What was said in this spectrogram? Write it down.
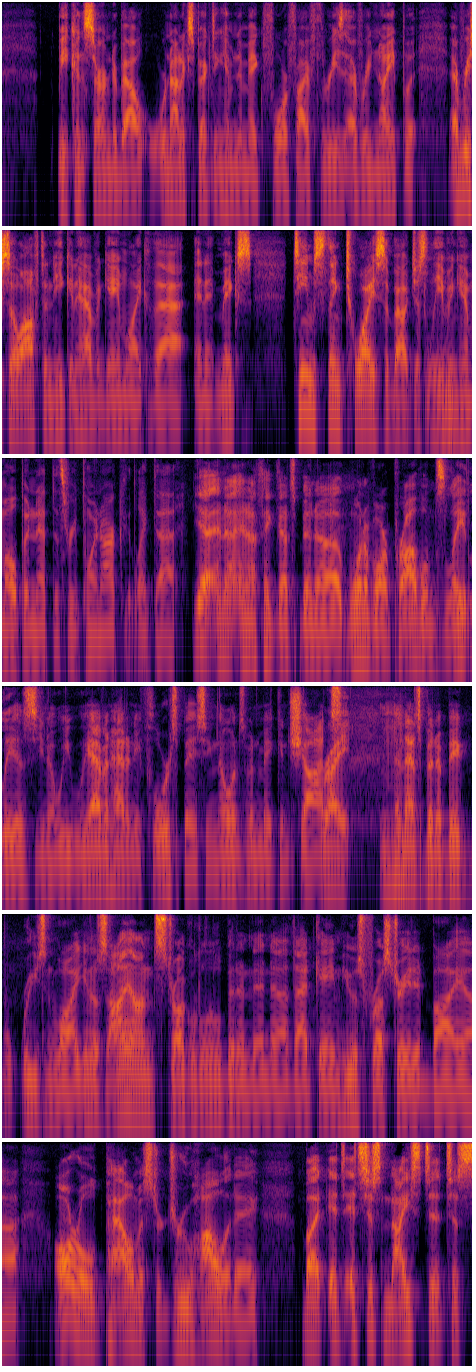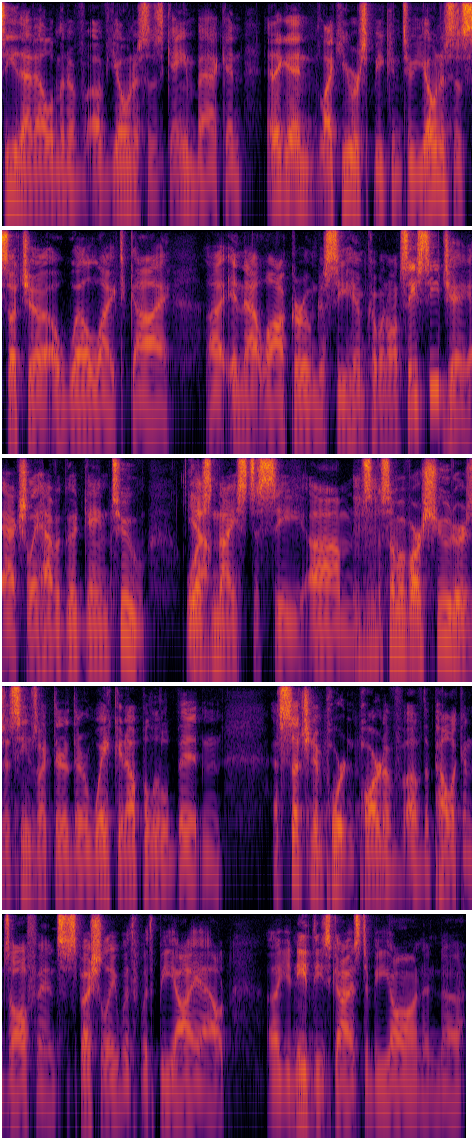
be concerned about. We're not expecting him to make four or five threes every night, but every so often he can have a game like that, and it makes teams think twice about just mm-hmm. leaving him open at the three point arc like that. Yeah, and I, and I think that's been uh, one of our problems lately. Is you know we we haven't had any floor spacing. No one's been making shots, right? Mm-hmm. And that's been a big reason why you know Zion struggled a little bit, and then uh, that game he was frustrated by uh, our old pal, Mister Jrue Holiday but it's it's just nice to to see that element of of Jonas's game back. And and again, like you were speaking to, Jonas is such a, a well liked guy uh, in that locker room. To see him coming on, see CJ actually have a good game too was yeah. nice to see. Um, mm-hmm. s- some of our shooters, it seems like they're they're waking up a little bit, and that's such an important part of of the Pelicans' offense, especially with with BI out. Uh, you need these guys to be on, and uh,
